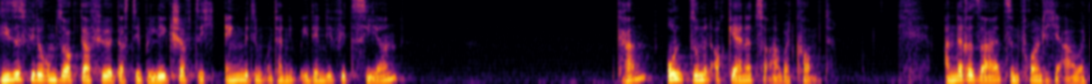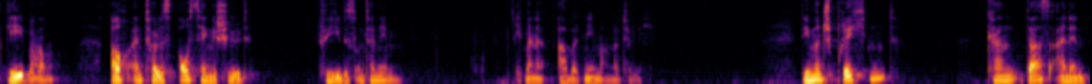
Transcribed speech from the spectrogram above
Dieses wiederum sorgt dafür, dass die Belegschaft sich eng mit dem Unternehmen identifizieren kann und somit auch gerne zur Arbeit kommt. Andererseits sind freundliche Arbeitgeber auch ein tolles Aushängeschild für jedes Unternehmen. Ich meine Arbeitnehmer natürlich. Dementsprechend kann das einen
